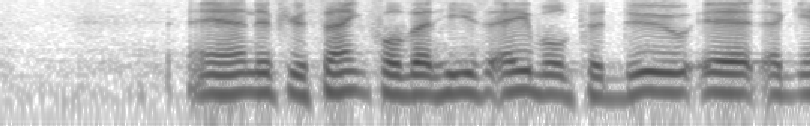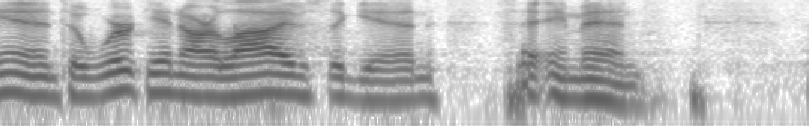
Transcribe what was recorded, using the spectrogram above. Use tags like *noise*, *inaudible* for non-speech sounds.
And if you're thankful that He's able to do it again, to work in our lives again, say amen.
